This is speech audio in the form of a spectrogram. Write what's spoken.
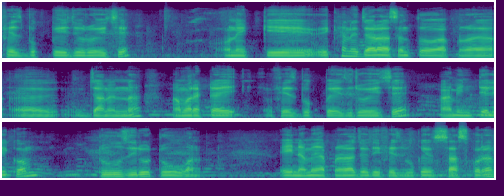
ফেসবুক পেজও রয়েছে। অনেকে, এখানে যারা আছেন তো আপনারা জানেন না, আমার একটা ফেসবুক পেজ রয়েছে, Amin telecom two zero two one. এই নামে আপনারা যদি ফেসবুকে সার্চ করেন,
